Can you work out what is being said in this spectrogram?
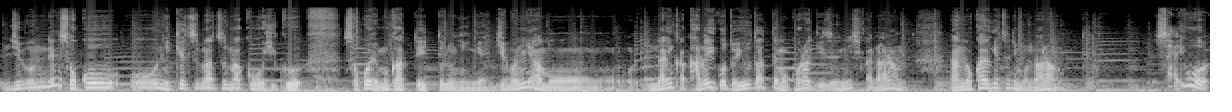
自分でそこに結末幕を引くそこへ向かっていってる人間。自分にはもう何か軽いこと言うだってもこれは偽善にしかならん。何の解決にもならんって最後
